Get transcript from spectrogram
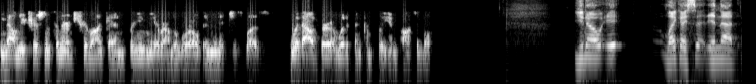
malnutrition center in Sri Lanka and bringing me around the world. I mean, it just was. Without her, it would have been completely impossible. You know, it like I said in that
